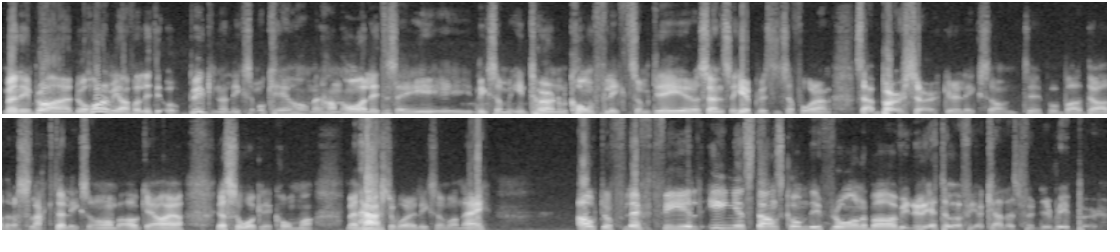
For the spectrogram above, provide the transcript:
men i bra då har de i alla fall lite uppbyggnad liksom. Okej, okay, ja men han har lite så liksom internal conflict som grejer och sen så helt plötsligt så får han så här berserker liksom, typ och bara dödar och slaktar liksom. Och man bara okej, okay, ja, ja, jag såg det komma. Men här så var det liksom bara nej out of left field, ingenstans kom det ifrån och bara vill du veta varför jag kallas för The Ripper?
